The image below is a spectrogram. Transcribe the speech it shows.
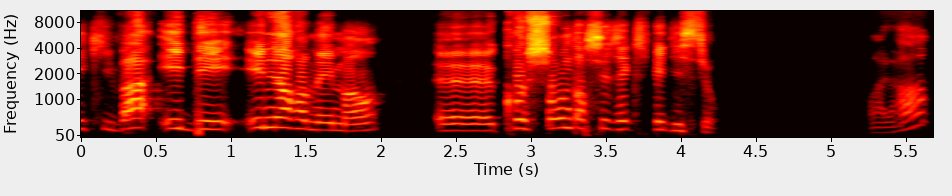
et qui va aider énormément euh, Cosson dans ses expéditions. Voilà.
